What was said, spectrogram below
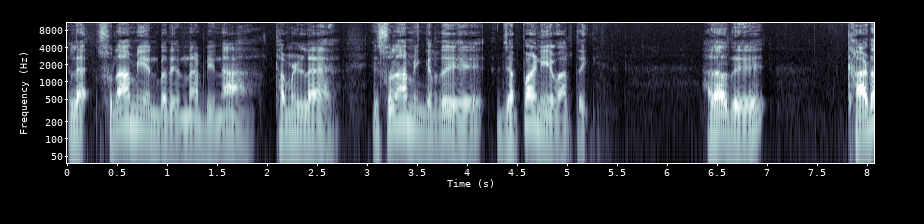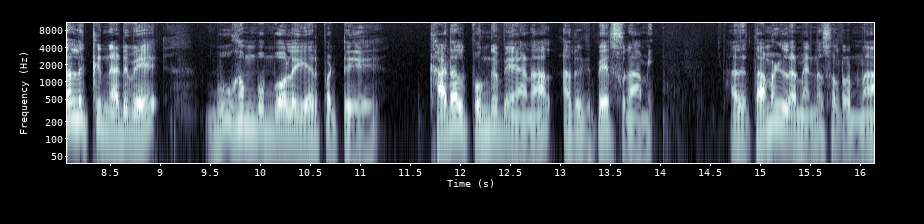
இல்லை சுனாமி என்பது என்ன அப்படின்னா தமிழில் சுனாமிங்கிறது ஜப்பானிய வார்த்தை. அதாவது கடலுக்கு நடுவே பூகம்பம் போல் ஏற்பட்டு கடல் பொங்குமேயானால் அதுக்கு பேர் சுனாமி. அது தமிழில் நம்ம என்ன சொல்கிறோம்னா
